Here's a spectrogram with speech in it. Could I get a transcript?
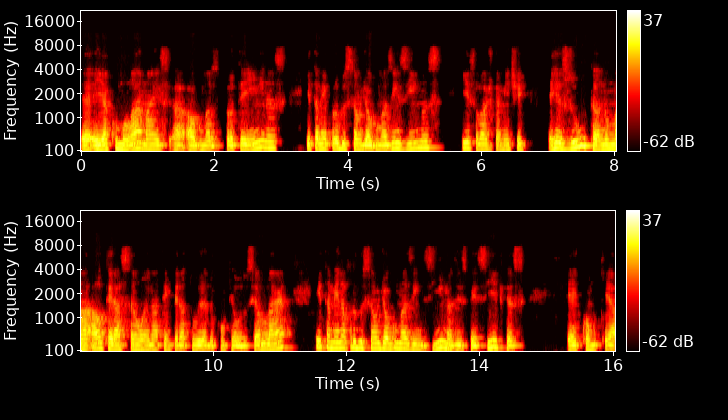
é, e acumular mais algumas proteínas e também produção de algumas enzimas. Isso, logicamente, resulta numa alteração na temperatura do conteúdo celular e também na produção de algumas enzimas específicas, como que a,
